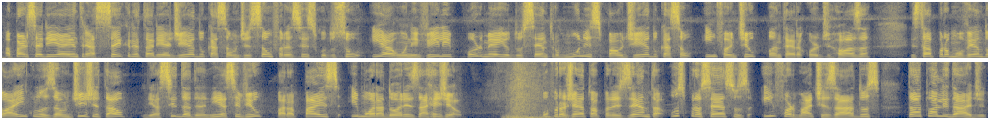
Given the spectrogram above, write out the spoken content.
A parceria entre a Secretaria de Educação de São Francisco do Sul e a Univille, por meio do Centro Municipal de Educação Infantil Pantera Cor-de-Rosa, está promovendo a inclusão digital e a cidadania civil para pais e moradores da região. O projeto apresenta os processos informatizados da atualidade,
